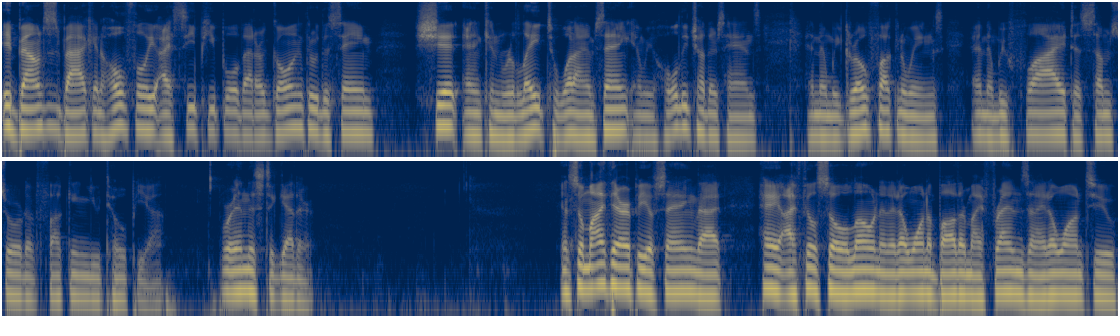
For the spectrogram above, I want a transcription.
it bounces back, and hopefully, I see people that are going through the same shit and can relate to what I am saying, and we hold each other's hands, and then we grow fucking wings, and then we fly to some sort of fucking utopia. We're in this together. And so my therapy of saying that, hey, I feel so alone and I don't want to bother my friends and I don't want to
